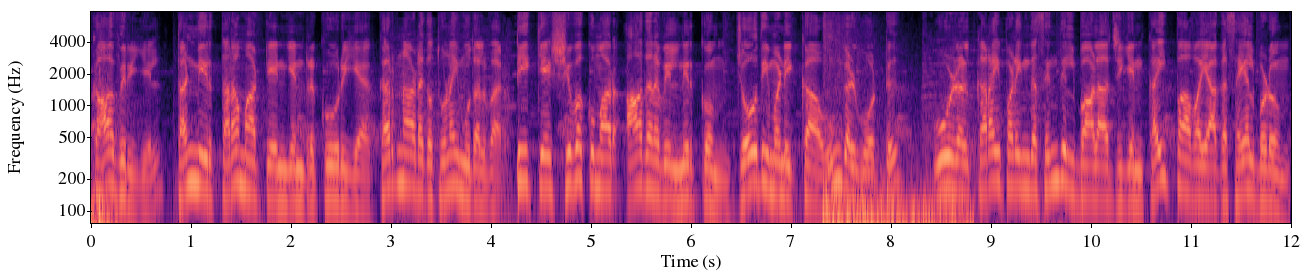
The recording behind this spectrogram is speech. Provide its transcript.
காவிரியில் தண்ணீர் தரமாட்டேன் என்று கூறிய கர்நாடக துணை முதல்வர் டி கே சிவகுமார் ஆதரவில் நிற்கும் ஜோதிமணிக்கா உங்கள் ஓட்டு? ஊழல் கரைபடைந்த செந்தில் பாலாஜியின் கைப்பாவையாக செயல்படும்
